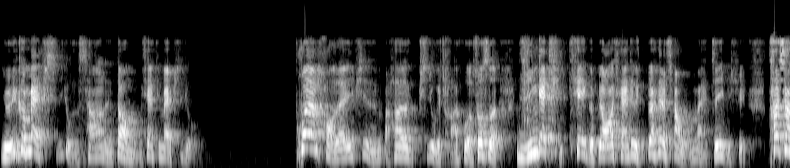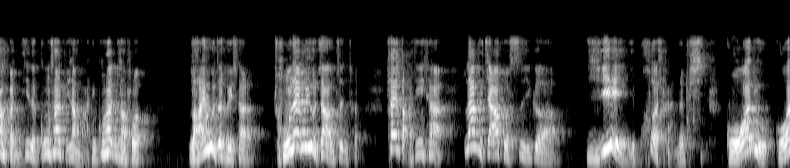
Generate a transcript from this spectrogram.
有一个卖啤酒的商人到某县去卖啤酒，突然跑来一批人把他的啤酒给查扣，说是你应该贴贴一个标签，这个标签向我买征一笔税。他向本地的工商局长打听，工商局长说哪有这回事，从来没有这样的政策。他也打听一下，那个家伙是一个。业已破产的啤国有国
